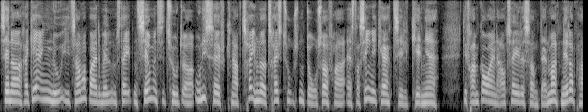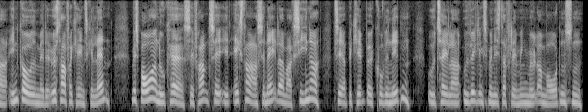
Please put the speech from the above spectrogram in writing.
sender regeringen nu i et samarbejde mellem Statens Serum Institut og UNICEF knap 360.000 doser fra AstraZeneca til Kenya. Det fremgår af en aftale, som Danmark netop har indgået med det østafrikanske land, hvis borgere nu kan se frem til et ekstra arsenal af vacciner til at bekæmpe covid-19, udtaler udviklingsminister Flemming Møller Mortensen.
